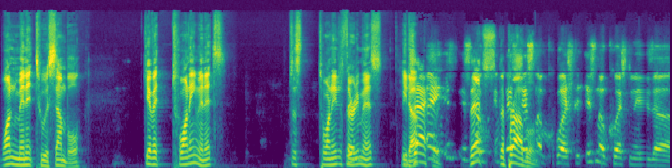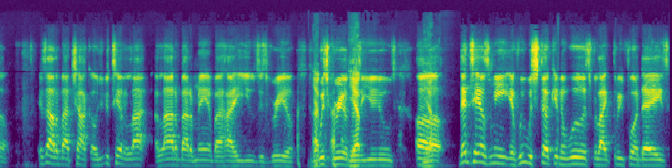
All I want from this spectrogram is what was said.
one minute to assemble. Give it 20 minutes, just 20 to 30 minutes. Heat exactly. up. Hey, it's, it's that's no, the problem. It's no question. It's no question. Is uh, it's all about Chaco. You can tell a lot, a lot about a man by how he uses grill. Yep. Which grill yep. does he use? Uh, yep. That tells me if we were stuck in the woods for like three, four days,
